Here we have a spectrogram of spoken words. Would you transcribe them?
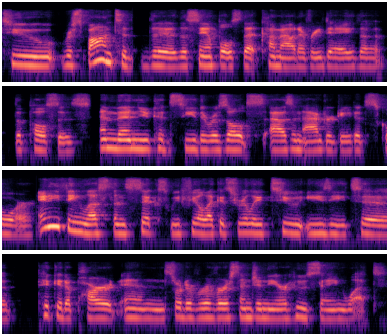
to respond to the the samples that come out every day the the pulses and then you could see the results as an aggregated score anything less than 6 we feel like it's really too easy to pick it apart and sort of reverse engineer who's saying what.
